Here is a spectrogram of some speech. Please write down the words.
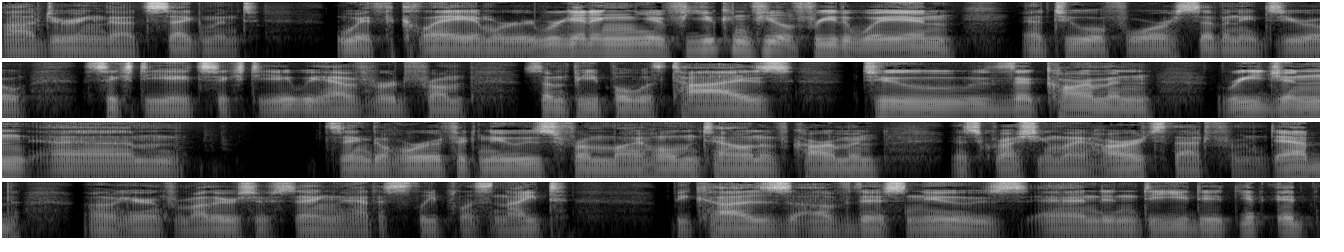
uh, during that segment with Clay. And we're, we're getting, if you can feel free to weigh in at 204 780 6868. We have heard from some people with ties to the Carman region. Um, saying the horrific news from my hometown of Carman is crushing my heart. That from Deb. Uh, hearing from others who saying they had a sleepless night because of this news. And indeed, it, it, it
